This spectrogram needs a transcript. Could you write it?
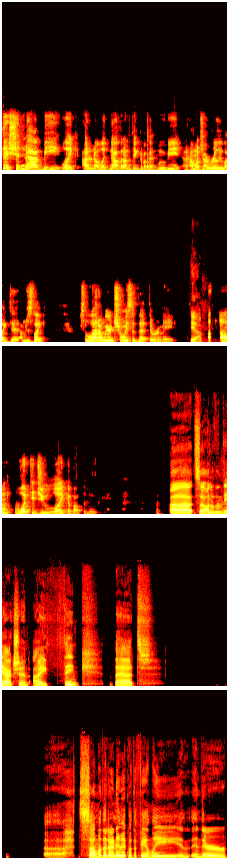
this should not be like I don't know like now that I'm thinking about that movie and how much I really liked it, I'm just like there's a lot of weird choices that they were made. Yeah. Um, what did you like about the movie? Uh, so other than the action, I think that uh, some of the dynamic with the family and, and their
